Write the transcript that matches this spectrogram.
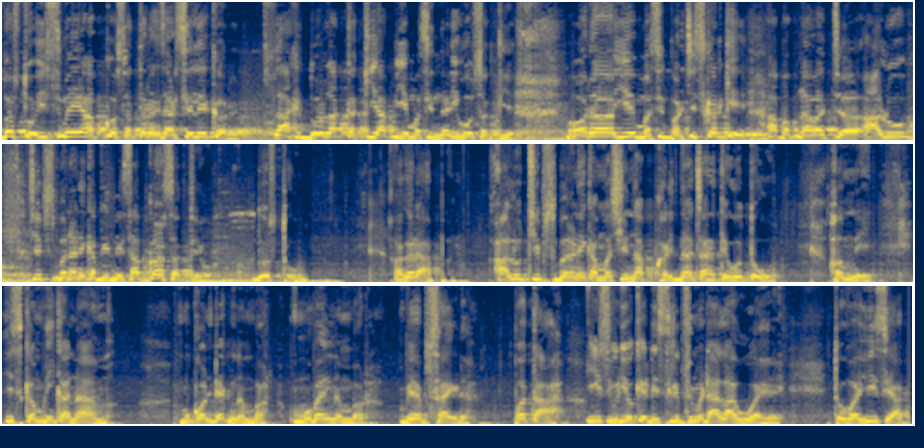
दोस्तों, इसमें आपको सत्तर हज़ार से लेकर लाख, दो लाख तक की आप ये मशीनरी हो सकती है। और ये मशीन परचेज करके आप अपना आलू चिप्स बनाने का बिज़नेस आप कर सकते हो। दोस्तों, अगर आप आलू चिप्स बनाने का मशीन आप खरीदना चाहते हो तो हमने इस कंपनी का नाम contact number mobile number website पता इस वीडियो के डिस्क्रिप्शन में डाला हुआ है। तो वहीं से आप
